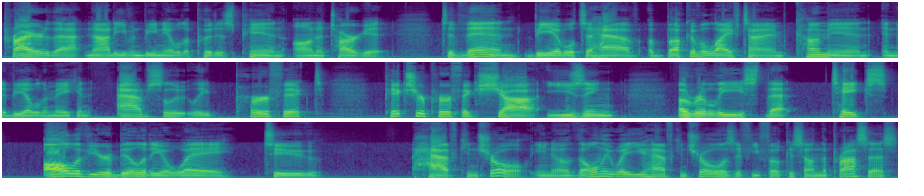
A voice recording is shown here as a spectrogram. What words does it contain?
prior to that not even being able to put his pin on a target to then be able to have a buck of a lifetime come in and to be able to make an absolutely perfect picture perfect shot using a release that takes all of your ability away to have control. You know, the only way you have control is if you focus on the process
